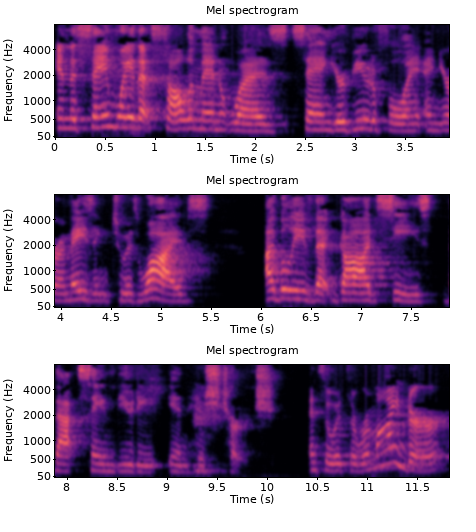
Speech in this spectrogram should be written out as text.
In the same way that Solomon was saying you're beautiful and, and you're amazing to his wives, I believe that God sees that same beauty in his church. And so it's a reminder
